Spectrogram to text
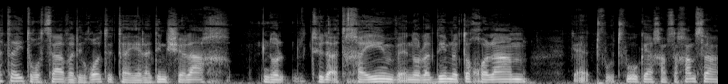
את היית רוצה אבל לראות את הילדים שלך, נול, את יודעת, חיים ונולדים לתוך עולם, כן, טפו טפו, כן, חמסה חמסה.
